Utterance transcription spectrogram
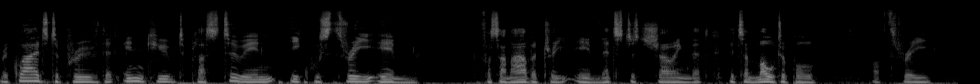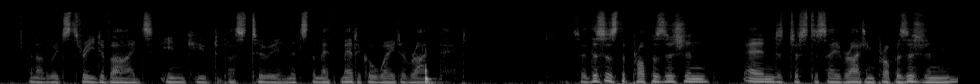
Required to prove that n cubed plus 2n equals 3m for some arbitrary m. That's just showing that it's a multiple of 3. In other words, 3 divides n cubed plus 2n. That's the mathematical way to write that. So this is the proposition, and just to save writing proposition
